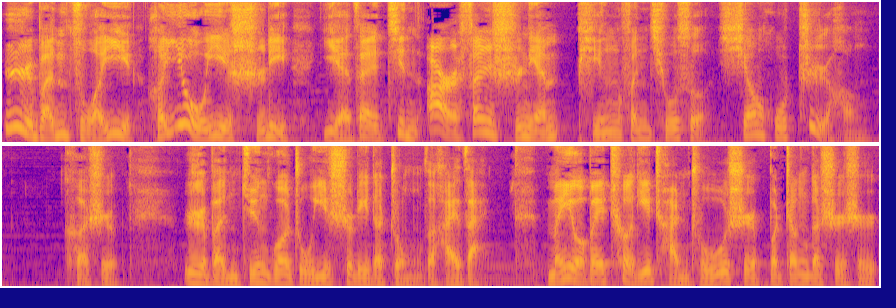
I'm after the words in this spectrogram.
日本左翼和右翼实力也在近二三十年平分秋色，相互制衡。可是，日本军国主义势力的种子还在，没有被彻底铲除是不争的事实。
